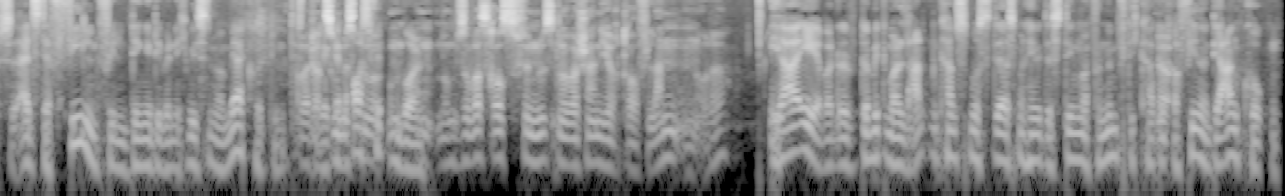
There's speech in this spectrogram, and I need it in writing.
ist eines der vielen, vielen Dinge, die wir nicht wissen, über Merkur, die aber wir gerne rausfinden wollen. Um, um sowas rauszufinden, müssen wir wahrscheinlich auch drauf landen, oder? Ja, eh, aber damit du mal landen kannst, musst du erstmal hier das Ding mal vernünftig kartografieren ja. und dir angucken.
